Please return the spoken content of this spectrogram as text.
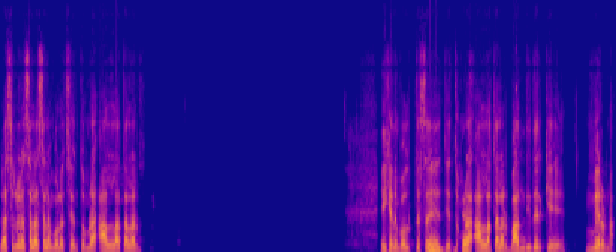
রাসূলুল্লাহ সাল্লাল্লাহু আলাইহি ওয়াসাল্লাম বলেছেন, "তোমরা আল্লাহ তাআলার" এখানে বলতেছে যে। "তোমরা আল্লাহ তাআলার বান্দীদেরকে মেরো না।"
